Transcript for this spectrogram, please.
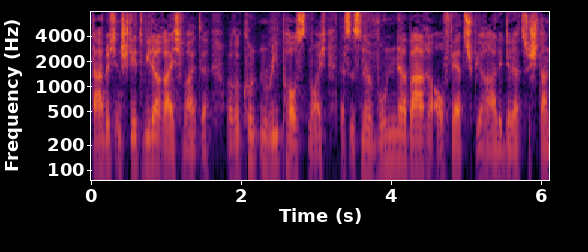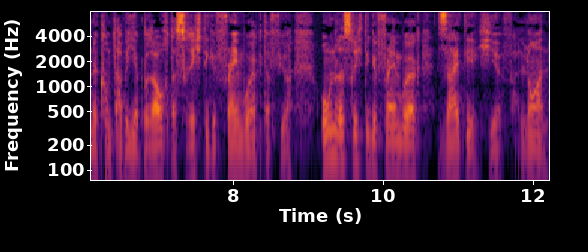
Dadurch entsteht wieder Reichweite. Eure Kunden reposten euch. Das ist eine wunderbare Aufwärtsspirale, die da zustande kommt, aber ihr braucht das richtige Framework dafür. Ohne das richtige Framework seid ihr hier verloren.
